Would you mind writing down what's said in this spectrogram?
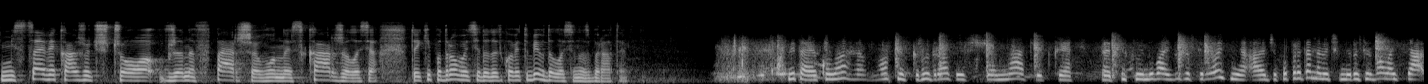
місцеві кажуть, що вже не вперше вони скаржилися. То які подробиці додаткові тобі вдалося назбирати? Вітаю, колеги. Власне, скажу одразу, що наслідки е, цих руйнувань дуже серйозні, адже попри те, навіть не розірвалася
